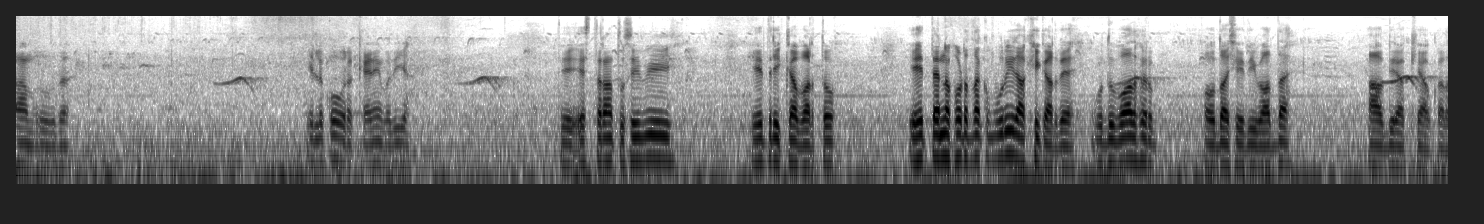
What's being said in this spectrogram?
ਆਹ ਅਮਰੂਦ ਆ। ਇਹ ਲੁਕੋ ਰੱਖਿਆ ਨੇ ਵਧੀਆ। ਤੇ ਇਸ ਤਰ੍ਹਾਂ ਤੁਸੀਂ ਵੀ ਇਹ ਤਰੀਕਾ ਵਰਤੋ। ਇਹ 3 ਫੁੱਟ ਤੱਕ ਪੂਰੀ ਰਾਖੀ ਕਰਦੇ ਆ। ਉਸ ਤੋਂ ਬਾਅਦ ਫਿਰ ਪੌਦਾ ਛੇਤੀ ਵੱਧਦਾ ਹੈ। ਆਪਦੀ ਰਾਖੀ ਆਪ ਕਰਦਾ।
